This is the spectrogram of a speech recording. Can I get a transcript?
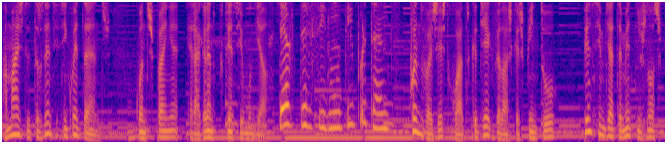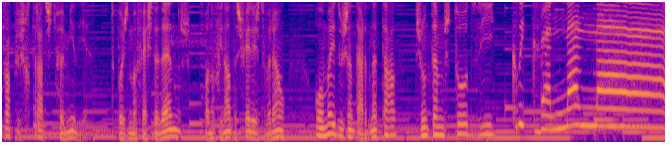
Há mais de 350 anos, quando Espanha era a grande potência mundial. Deve ter sido muito importante. Quando vejo este quadro que Diego Velázquez pintou, penso imediatamente nos nossos próprios retratos de família. Depois de uma festa de anos, ou no final das férias de verão, ou ao meio do jantar de Natal, juntamos todos e clique! Banana.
